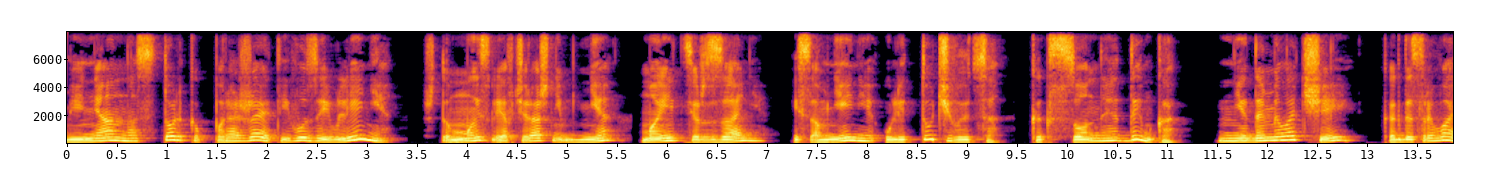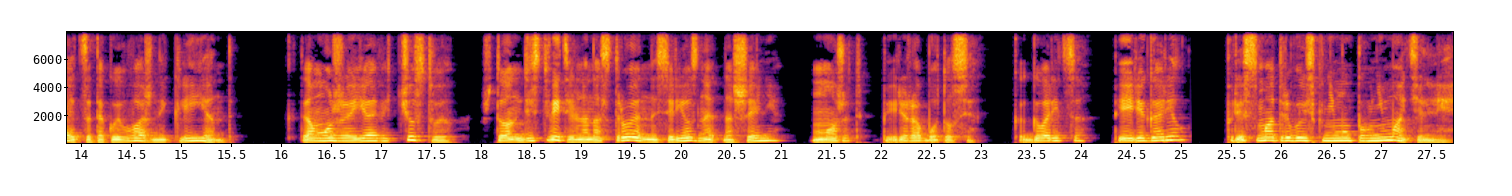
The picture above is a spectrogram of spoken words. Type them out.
Меня настолько поражает его заявление, что мысли о вчерашнем дне, мои терзания и сомнения улетучиваются, как сонная дымка. Не до мелочей, когда срывается такой важный клиент. К тому же я ведь чувствую, что он действительно настроен на серьезные отношения, может, Переработался. Как говорится, перегорел. Присматриваюсь к нему повнимательнее.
